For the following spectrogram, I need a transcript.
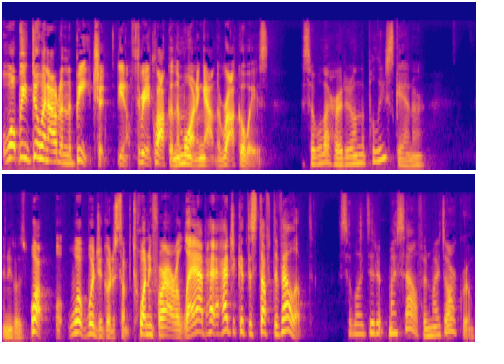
what you doing out on the beach at you know three o'clock in the morning out in the Rockaways? I said, Well, I heard it on the police scanner. And he goes, What? What? Would you go to some twenty four hour lab? How, how'd you get this stuff developed? Said, Well, I did it myself in my dark room.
